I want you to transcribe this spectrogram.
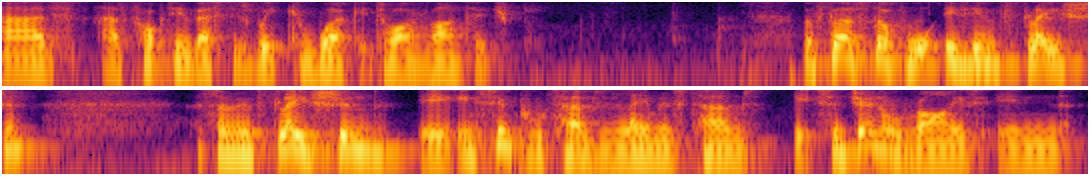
as, as property investors, we can work it to our advantage. But first off, what is inflation? So, inflation, in simple terms, in layman's terms, it's a general rise in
